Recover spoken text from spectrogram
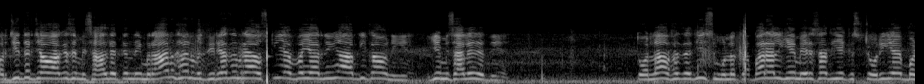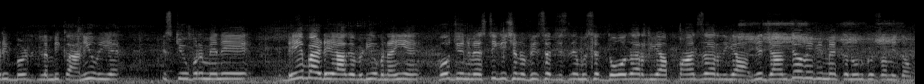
और जिधर जाओ, आगे से मिसाल देते हैं तो इमरान खान वजी अजम रहा उसकी एफ़ आई आर नहीं है, आपकी कहाँ नहीं है? ये मिसालें देते हैं। तो अल्लाह हाफ़ जी, इस मुल्क का। बहरहाल ये मेरे साथ ये एक स्टोरी है, बड़ी बड़ी लंबी कहानी हुई है। इसके ऊपर मैंने डे बाय डे आगे वीडियो बनाई है। वो जो इन्वेस्टिगेशन ऑफिसर जिसने मुझसे दो हज़ार लिया, पाँच हज़ार लिया, ये जानते हुए भी मैं कानून को समझता हूँ।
